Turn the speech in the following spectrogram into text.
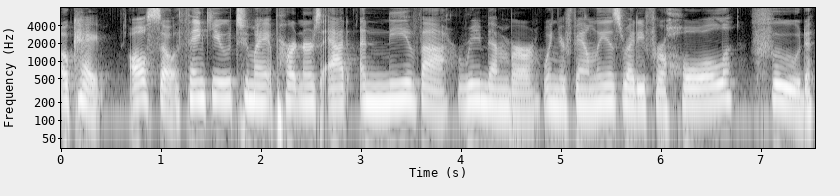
Okay. Also, thank you to my partners at Eniva. Remember, when your family is ready for whole food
